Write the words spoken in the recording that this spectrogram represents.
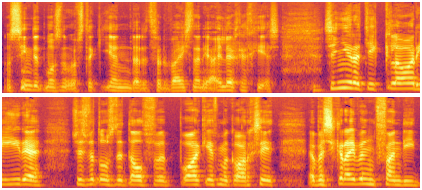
Ons sien dit mos in hoofstuk 1 dat dit verwys na die Heilige Gees. sien jy dat jy klaar hier soos wat ons dit al vir 'n paar keer vir mekaar gesê het, 'n beskrywing van die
